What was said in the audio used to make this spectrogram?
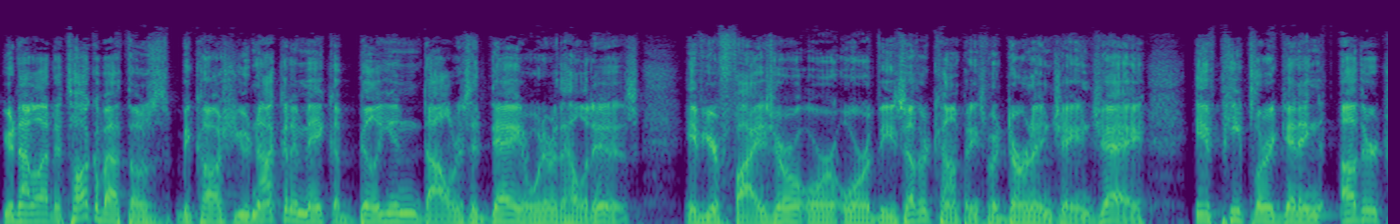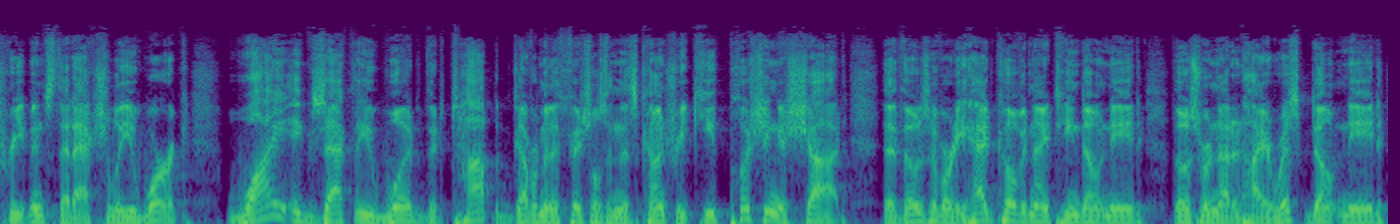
You're not allowed to talk about those because you're not going to make a billion dollars a day or whatever the hell it is if you're Pfizer or, or these other companies, Moderna and J&J, if people are getting other treatments that actually work. Why exactly would the top government officials in this country keep pushing a shot that those who have already had COVID-19 don't need, those who are not at high risk don't need,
